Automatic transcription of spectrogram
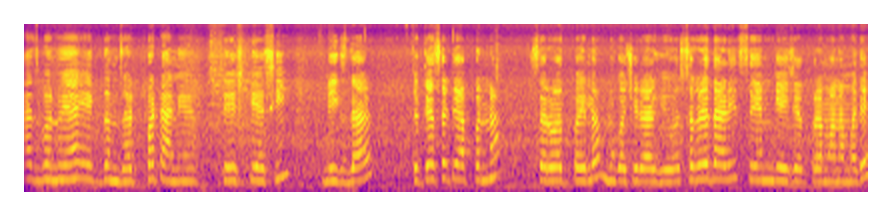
आज बनवूया एकदम झटपट आणि टेस्टी अशी मिक्स डाळ. तर त्यासाठी आपण ना सर्वात पहिलं मुगाची डाळ घेऊ. सगळे डाळी सेम घ्यायच्यात प्रमाणामध्ये.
